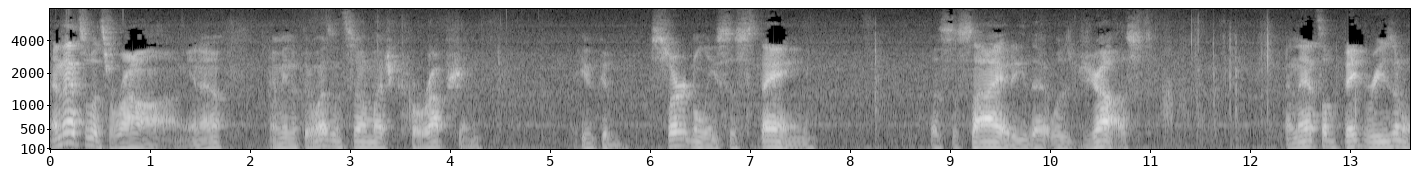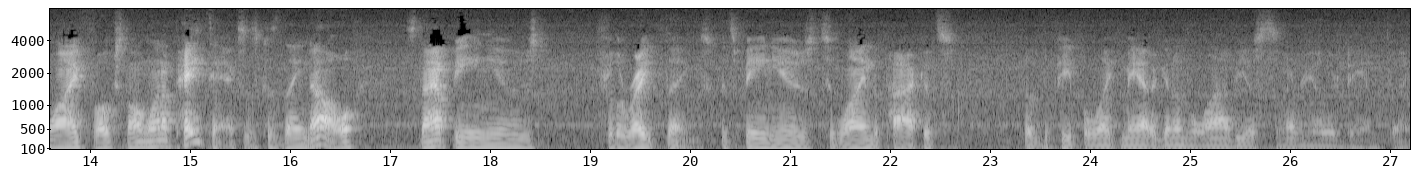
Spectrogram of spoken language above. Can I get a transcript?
and that's what's wrong, you know. I mean, if there wasn't so much corruption, you could certainly sustain a society that was just. And that's a big reason why folks don't want to pay taxes because they know it's not being used for the right things. It's being used to line the pockets of the people like Madigan and the lobbyists and every other damn thing.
